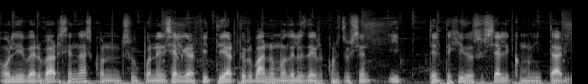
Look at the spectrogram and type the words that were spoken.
Oliver Bárcenas con su ponencia El grafiti arte urbano, modelos de reconstrucción y del tejido social y comunitario.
